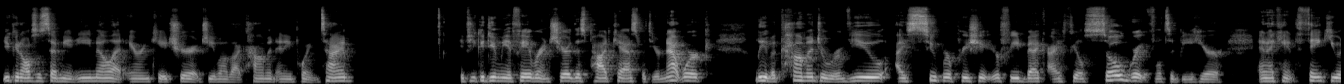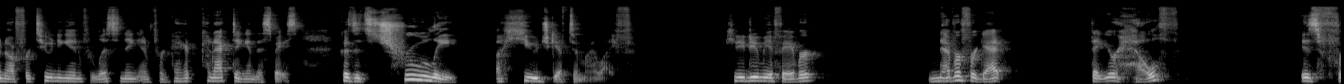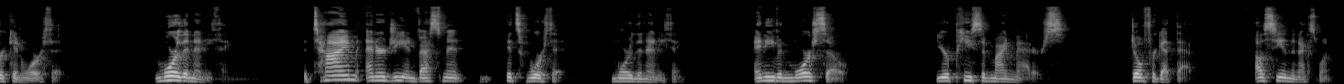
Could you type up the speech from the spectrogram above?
You can also send me an email at erinktreer at gmail.com at any point in time. If you could do me a favor and share this podcast with your network, leave a comment or review. I super appreciate your feedback. I feel so grateful to be here. And I can't thank you enough for tuning in, for listening, and for connecting in this space because it's truly a huge gift in my life. Can you do me a favor? Never forget that your health is freaking worth it more than anything. The time, energy, investment, it's worth it more than anything. And even more so, your peace of mind matters. Don't forget that. I'll see you in the next one.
